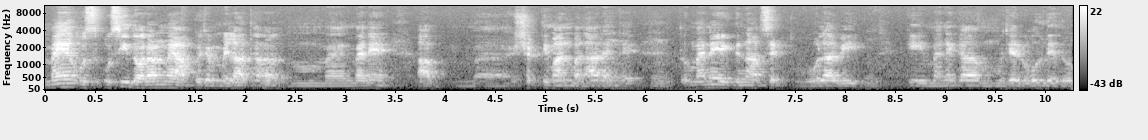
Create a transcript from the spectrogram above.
मैं उस उसी दौरान मैं आपको जब मिला था मैं मैंने आप शक्तिमान बना रहे थे। हम्म। तो मैंने एक दिन आपसे बोला भी कि मैंने कहा मुझे रोल दे दो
